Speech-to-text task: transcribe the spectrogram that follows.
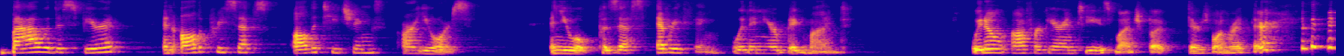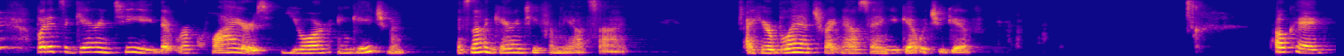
Bow with the Spirit, and all the precepts, all the teachings are yours and you will possess everything within your big mind. We don't offer guarantees much, but there's one right there. but it's a guarantee that requires your engagement. It's not a guarantee from the outside. I hear Blanche right now saying, You get what you give. Okay.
